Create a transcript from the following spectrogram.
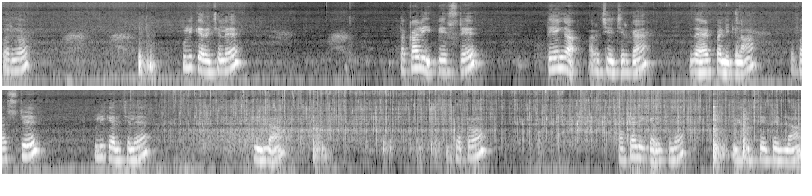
பாருங்க புளிக்கரைச்சல் தக்காளி பேஸ்ட்டு தேங்காய் அரைச்சி வச்சுருக்கேன். இதை ஆட் பண்ணிக்கலாம். இப்போ ஃபஸ்ட்டு புளிக்கரைச்சல் இதெல்லாம் அதுக்கப்புறம் தக்காளி கரைச்சலை இப்படி சேர்த்துடலாம்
